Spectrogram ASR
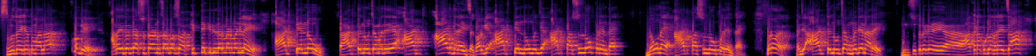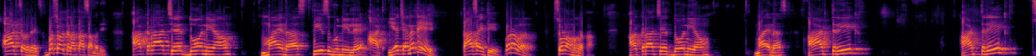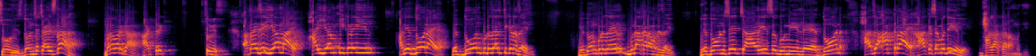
समजत आहे का तुम्हाला? ओके. आता इथं त्या सूत्रानुसार बसवा. किती किती दरम्यान म्हणले आठ ते नऊ. आठ ते नऊच्या मध्ये आठ आठ धरायचं. कारण की आठ ते नऊ म्हणजे आठपासून नऊ पर्यंत आहे. नऊ नाही आठपासून नऊ पर्यंत आहे. बरोबर? म्हणजे आठ ते नऊच्या मध्ये येणार आहे. सूत्र काय आकडा कुठला धरायचा? आठचा धरायचा. बसवा त्याला तासामध्ये. अकराचे दोन यम मायनस तीस गुणिले आठ. याच आहे ना ते तास आहे ते. बरोबर? सोडवा मग आता. अकराचे दोन यम मायनस आठ त्रिक आठ त्रिक चोवीस. दोनशे चाळीस ना? बरोबर का? आठ त्रिक चोवीस. आता हे जे यम आहे हा यम इकडे येईल आणि हे दोन आहे. हे दोन कुठे जाईल? तिकडे जाईल. हे दोन कुठे जाईल? गुणाकारामध्ये जाईल. हे दोनशे चाळीस गुणिले दोन हा जो अकरा आहे हा कशामध्ये येईल? भागाकारामध्ये.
